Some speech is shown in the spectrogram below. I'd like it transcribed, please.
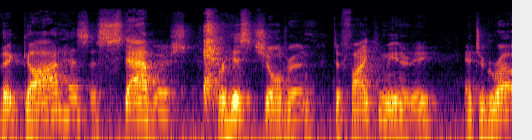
that God has established for his children to find community and to grow.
